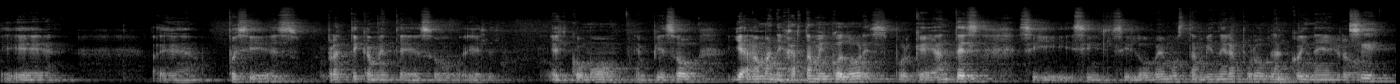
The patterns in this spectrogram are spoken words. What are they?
Eh, eh, pues sí, es prácticamente eso, el, el cómo empiezo ya a manejar también colores, porque antes, si, si, si lo vemos, también era puro blanco y negro. Sí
